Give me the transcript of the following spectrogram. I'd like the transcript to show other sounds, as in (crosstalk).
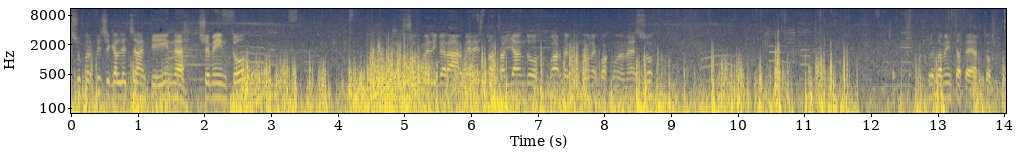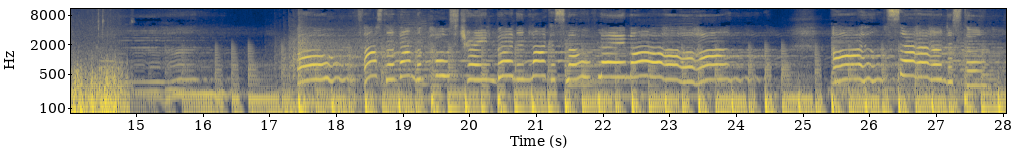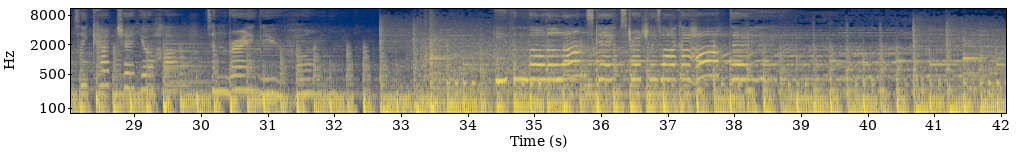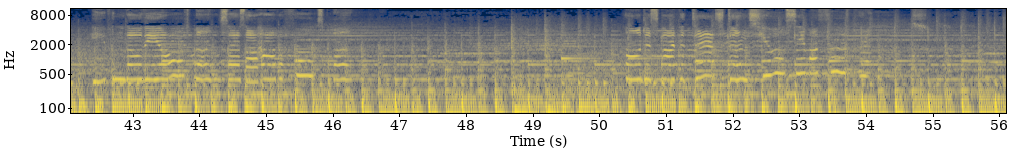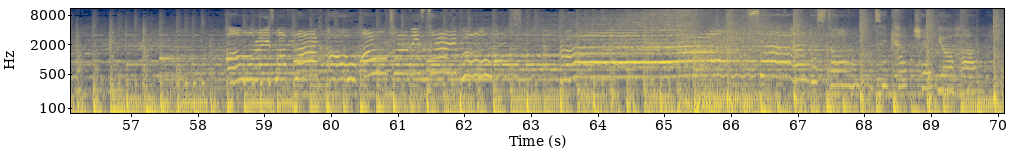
superfici galleggianti in cemento. Non so come liberarmene sta tagliando guarda il gommone qua come è messo. Completamente aperto. Oh, faster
